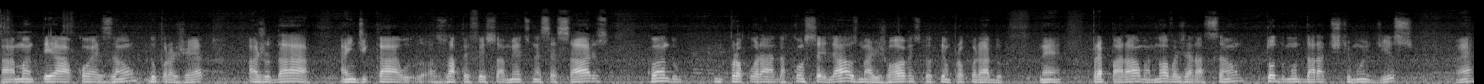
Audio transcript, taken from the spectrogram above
a manter a coesão do projeto, ajudar a indicar os aperfeiçoamentos necessários, quando procurado aconselhar os mais jovens, que eu tenho procurado né, preparar uma nova geração, todo mundo dará testemunho disso, né?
